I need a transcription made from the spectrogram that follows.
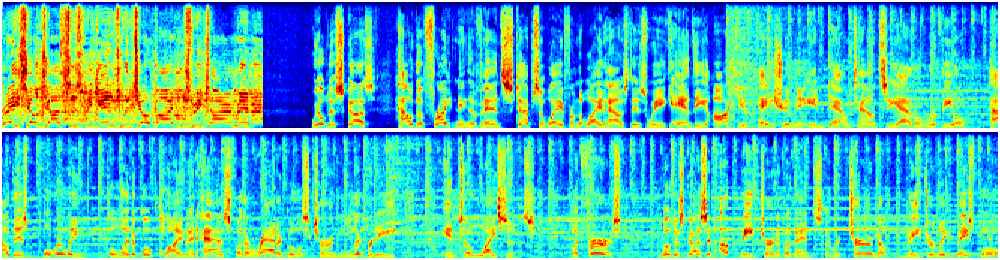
Racial justice begins with Joe Biden's retirement. We'll discuss how the frightening events steps away from the White House this week and the occupation in downtown Seattle reveal how this boiling political climate has for the radicals turned liberty into license. But first, we'll discuss an upbeat turn of events the return of Major League Baseball.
